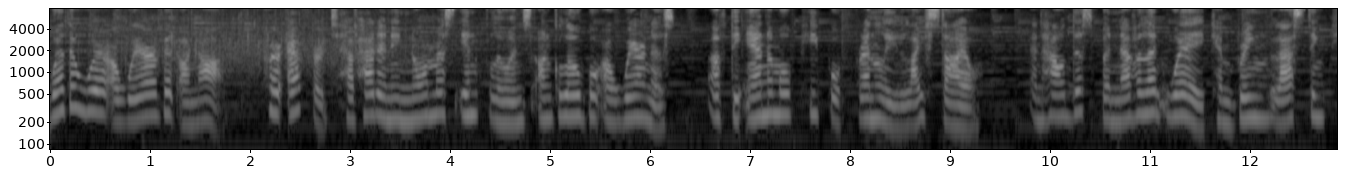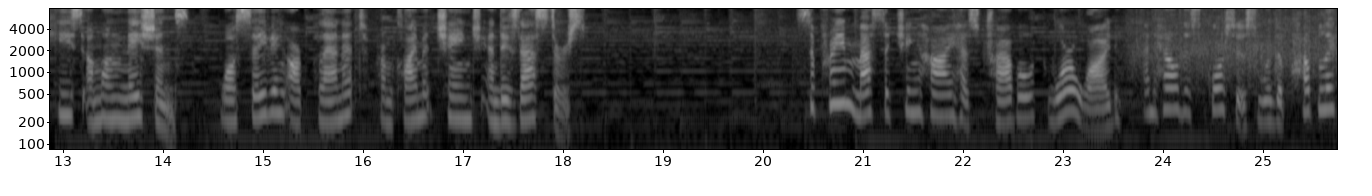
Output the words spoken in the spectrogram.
Whether we're aware of it or not, her efforts have had an enormous influence on global awareness of the animal people friendly lifestyle and how this benevolent way can bring lasting peace among nations while saving our planet from climate change and disasters. Supreme Master Ching Hai has traveled worldwide and held discourses with the public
